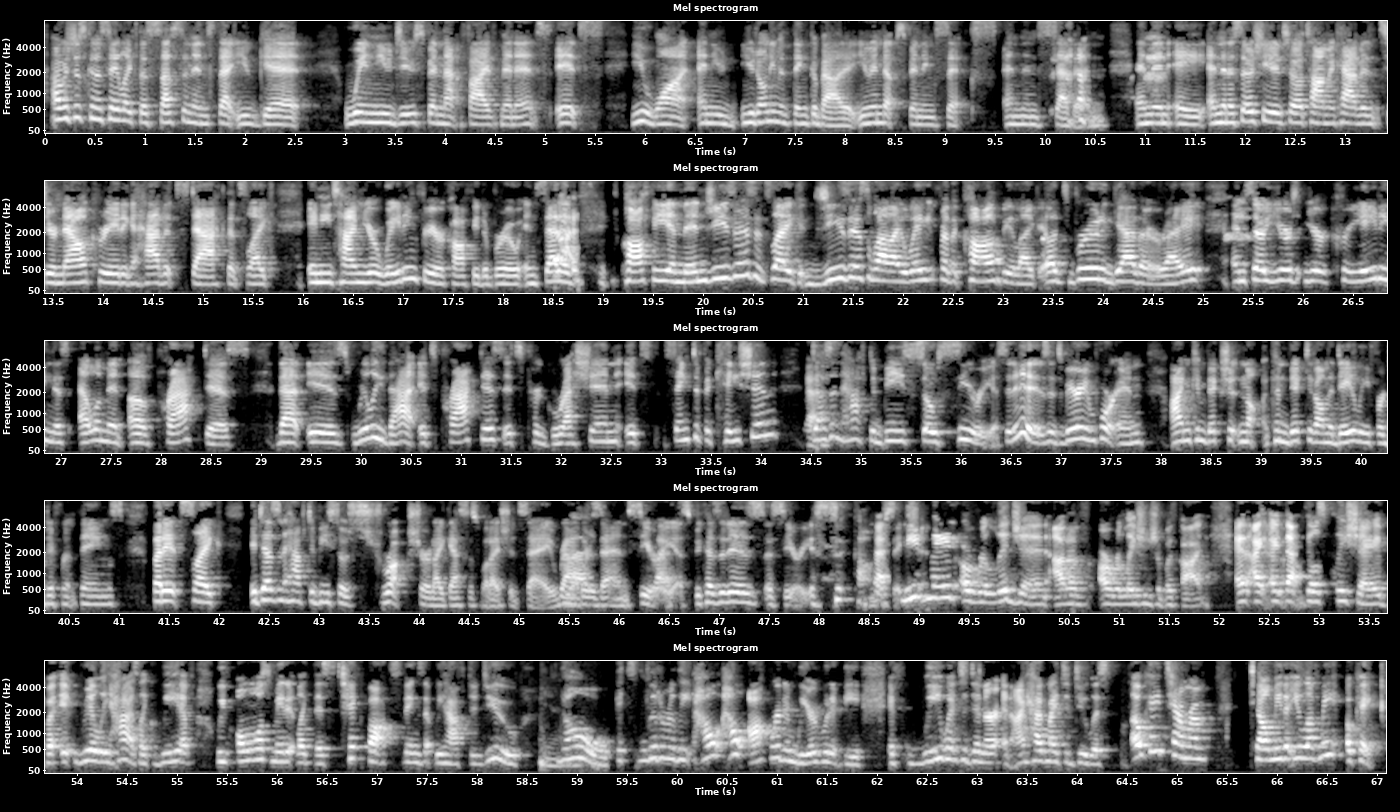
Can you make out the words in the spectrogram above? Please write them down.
I was just going to say like the sustenance that you get when you do spend that 5 minutes, it's you want and you you don't even think about it. You end up spending six and then seven and then eight and then associated to atomic habits you're now creating a habit stack that's like anytime you're waiting for your coffee to brew instead of coffee and then jesus it's like jesus while i wait for the coffee like let's brew together right? And so you're you're creating this element of practice that is really that. It's practice it's progression it's sanctification yes. doesn't have to be so serious. It is. It's very important. I'm conviction convicted on the daily for different things, but it's like it doesn't have to be so structured, I guess is what I should say, rather yes. than serious, yes. because it is a serious conversation. Yes. We've made a religion out of our relationship with God. And I, I, that feels cliche, but it really has. Like we have, we've almost made it like this tick box things that we have to do. Yeah. No, it's literally how, how awkward and weird would it be if we went to dinner and I had my to-do list. Okay, Tamra, tell me that you love me. Okay.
